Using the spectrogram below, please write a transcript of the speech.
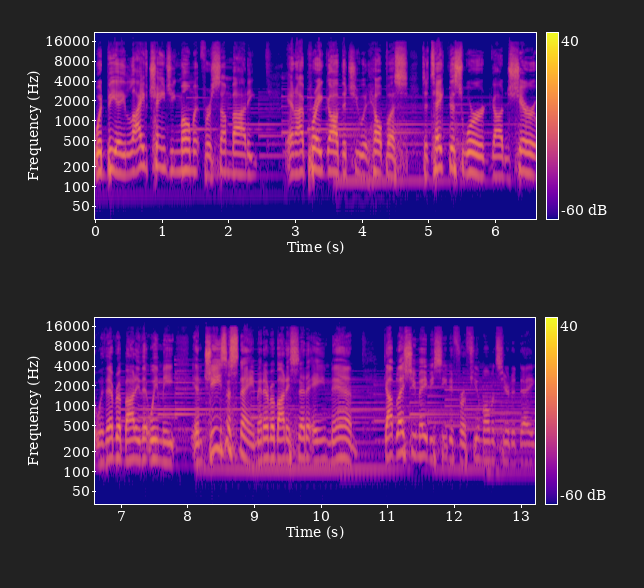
would be a life changing moment for somebody. And I pray, God, that you would help us to take this word, God, and share it with everybody that we meet. In Jesus' name. And everybody said, Amen. God bless you. you may be seated for a few moments here today.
